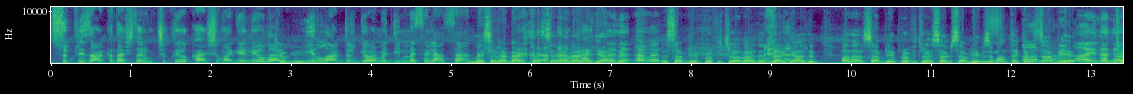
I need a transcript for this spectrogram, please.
sürpriz arkadaşlarım çıkıyor karşıma geliyorlar. Çok iyi. Yıllardır görmediğim mesela sen. Mesela ben kaç sene evvel bir geldim. sene, evet. Sabriye Profiterol ver dediler geldim. Ana Sabriye Profiterol sahibi Sabriye bizim Antakyalı Sabriye. Aynen öyle.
